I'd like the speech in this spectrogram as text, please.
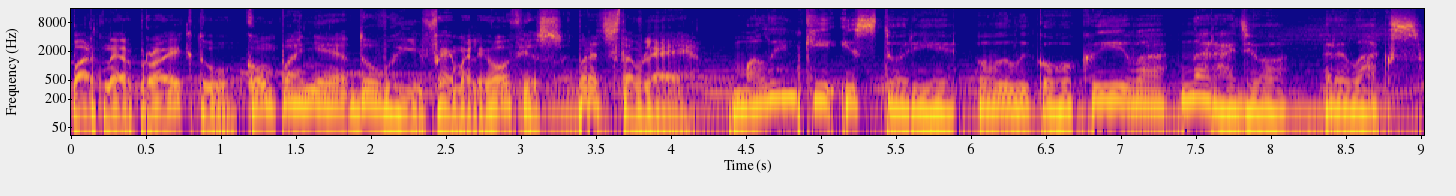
Партнер проекту компанія Довгий Family Office представляє Маленькі історії Великого Києва на радіо Релакс.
